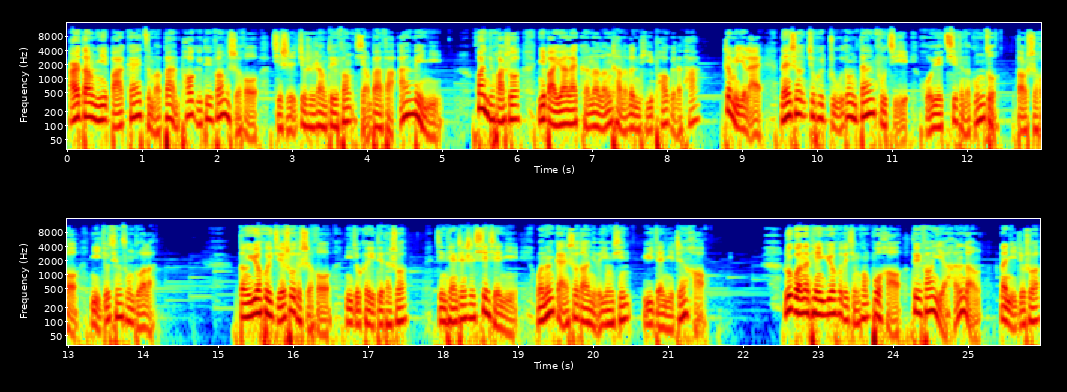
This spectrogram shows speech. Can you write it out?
而当你把该怎么办抛给对方的时候，其实就是让对方想办法安慰你。换句话说，你把原来可能冷场的问题抛给了他，这么一来，男生就会主动担负起活跃气氛的工作，到时候你就轻松多了。等约会结束的时候，你就可以对他说：“今天真是谢谢你，我能感受到你的用心，遇见你真好。”如果那天约会的情况不好，对方也很冷，那你就说：“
